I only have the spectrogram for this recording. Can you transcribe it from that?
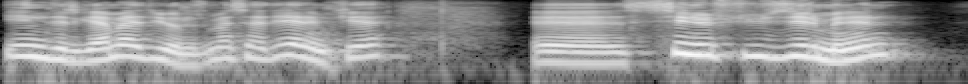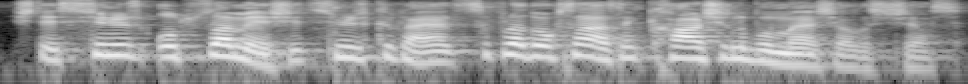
indirgeme diyoruz. Mesela diyelim ki e, sinüs 120'nin işte sinüs 30'a mı eşit, sinüs 40'a yani 0 ile 90 arasında karşılığını bulmaya çalışacağız.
